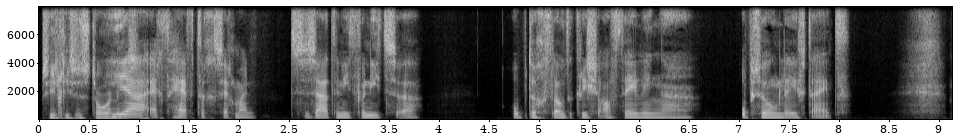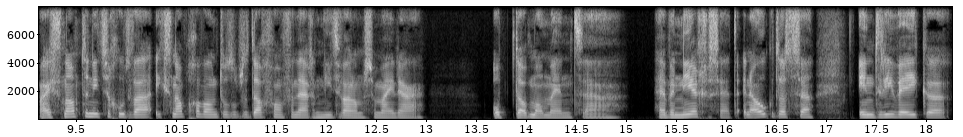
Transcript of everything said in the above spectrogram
psychische stoornissen. Ja, echt heftig, zeg maar. Ze zaten niet voor niets eh, op de gesloten crisisafdeling eh, op zo'n leeftijd. Maar ik snapte niet zo goed waar. Ik snap gewoon tot op de dag van vandaag niet waarom ze mij daar op dat moment eh, hebben neergezet. En ook dat ze in drie weken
